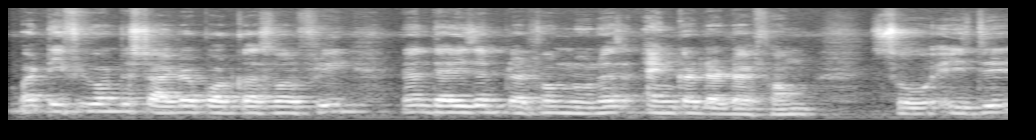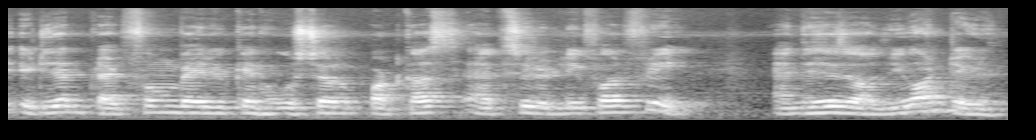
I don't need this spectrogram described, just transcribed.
But if you want to start a podcast for free then there is a platform known as anchor.fm so it is, a platform where you can host your podcast absolutely for free. And this is all we wanted.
